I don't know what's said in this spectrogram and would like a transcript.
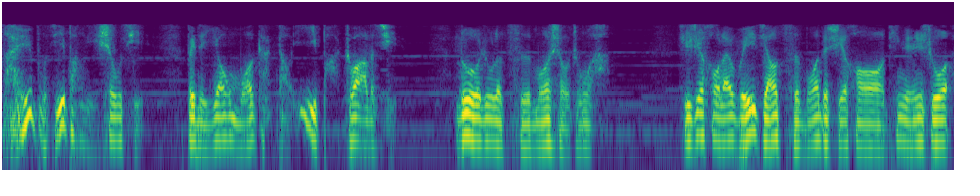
来不及帮你收起，被那妖魔赶到一把抓了去，落入了此魔手中啊。只是后来围剿此魔的时候，听人说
